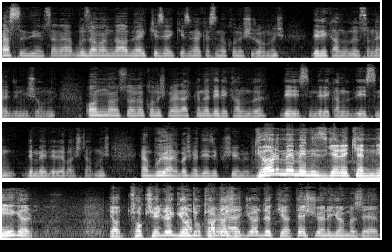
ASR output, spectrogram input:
Nasıl diyeyim sana? Bu zamanda abi herkes herkesin arkasında konuşur olmuş. Delikanlılığı sona erdirmiş olmuş. Ondan sonra konuşmayan hakkında delikanlı değilsin, delikanlı değilsin demelere başlanmış. Yani bu yani başka diyecek bir şeyim yok. Görmemeniz gereken neyi gördün? Ya çok şeyler gördük kardeşim. gördük ya. Teşhirini görmeseydi.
